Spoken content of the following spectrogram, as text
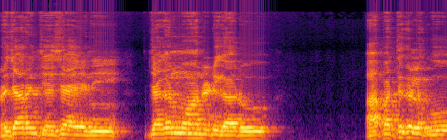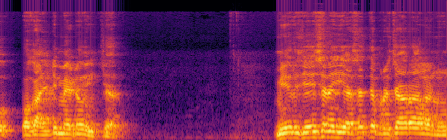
ప్రచారం చేశాయని జగన్మోహన్ రెడ్డి గారు ఆ పత్రికలకు ఒక అల్టిమేటం ఇచ్చారు. మీరు చేసిన ఈ అసత్య ప్రచారాలను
